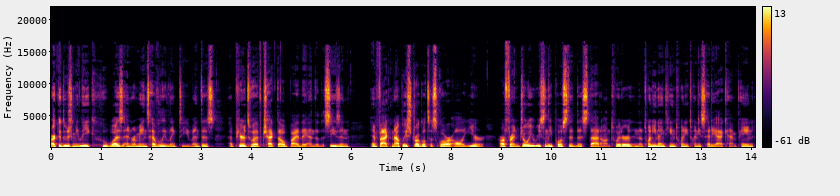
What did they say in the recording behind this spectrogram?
Arkadiusz Milik, who was and remains heavily linked to Juventus, appeared to have checked out by the end of the season. In fact, Napoli struggled to score all year, our friend Joey recently posted this stat on Twitter. In the 2019 2020 Serie A campaign,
